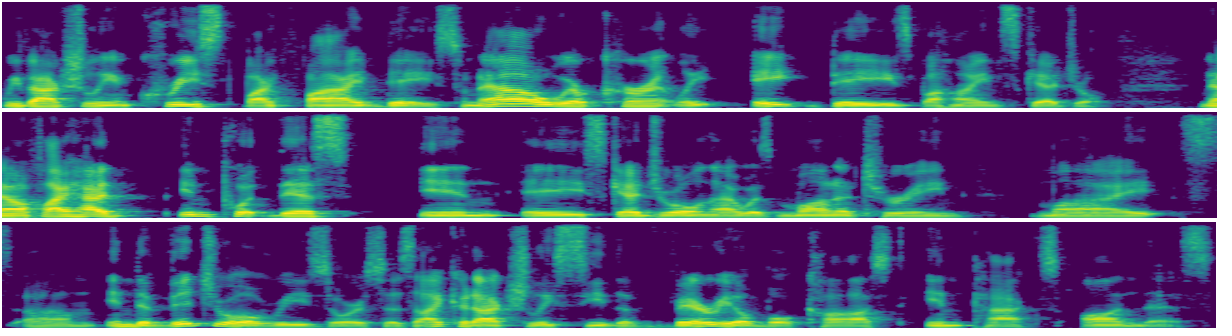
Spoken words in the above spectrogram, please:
we've actually increased by 5 days. So now we're currently 8 days behind schedule. Now, if I had input this in a schedule and I was monitoring my um, individual resources, I could actually see the variable cost impacts on this.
